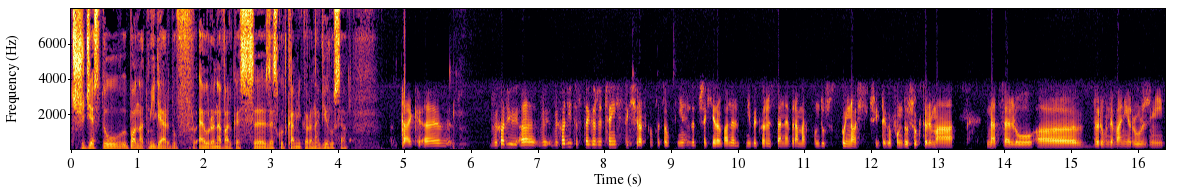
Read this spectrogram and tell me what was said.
30 mm, e, ponad miliardów euro na walkę z, ze skutkami koronawirusa. Tak, e, Wychodzi, e, wychodzi to z tego, że część z tych środków to są pieniądze przekierowane lub niewykorzystane w ramach Funduszu Spójności, czyli tego funduszu, który ma na celu e, wyrównywanie różnic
